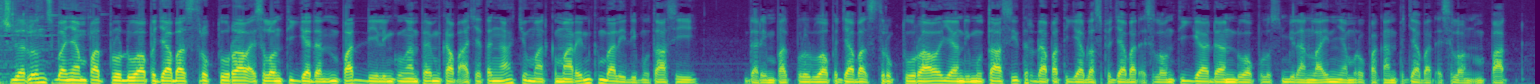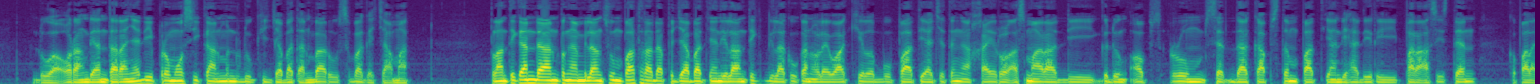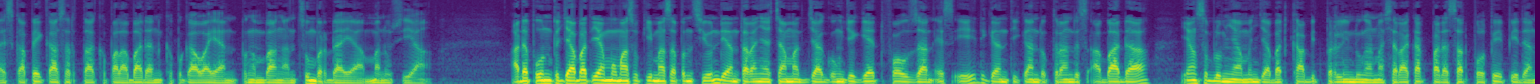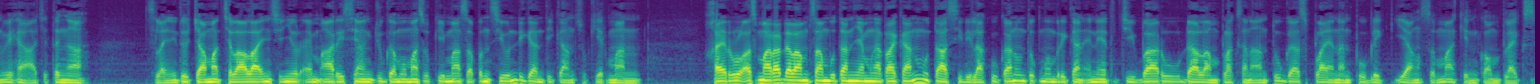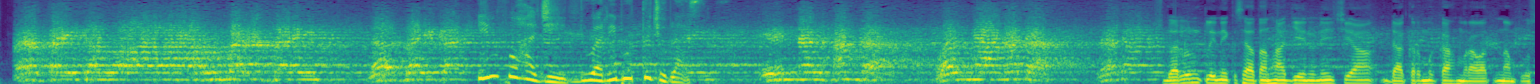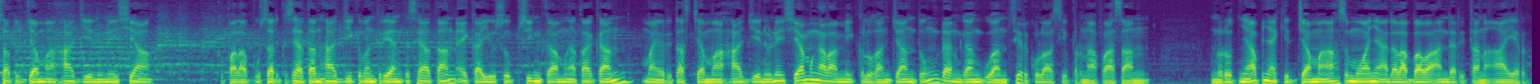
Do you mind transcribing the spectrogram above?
Sudarlun sebanyak 42 pejabat struktural eselon 3 dan 4 di lingkungan Pemkap Aceh Tengah Jumat kemarin kembali dimutasi. Dari 42 pejabat struktural yang dimutasi terdapat 13 pejabat eselon 3 dan 29 lainnya merupakan pejabat eselon 4. Dua orang di antaranya dipromosikan menduduki jabatan baru sebagai camat. Pelantikan dan pengambilan sumpah terhadap pejabat yang dilantik dilakukan oleh Wakil Bupati Aceh Tengah Khairul Asmara di Gedung Ops Room Setdakap setempat yang dihadiri para asisten, Kepala SKPK serta Kepala Badan Kepegawaian Pengembangan Sumber Daya Manusia. Adapun pejabat yang memasuki masa pensiun di antaranya Camat Jagung Jeget Fauzan SE digantikan Dr. Andes Abada yang sebelumnya menjabat Kabit Perlindungan Masyarakat pada Satpol PP dan WH Aceh Tengah. Selain itu, Camat Celala Insinyur M. Aris yang juga memasuki masa pensiun digantikan Sukirman. Khairul Asmara dalam sambutannya mengatakan mutasi dilakukan untuk memberikan energi baru dalam pelaksanaan tugas pelayanan publik yang semakin kompleks. Info Haji 2017 Sudarlun Klinik Kesehatan Haji Indonesia, Dakar Mekah merawat 61 jamaah haji Indonesia. Kepala Pusat Kesehatan Haji Kementerian Kesehatan Eka Yusuf Singka mengatakan, mayoritas jamaah haji Indonesia mengalami keluhan jantung dan gangguan sirkulasi pernafasan. Menurutnya, penyakit jamaah semuanya adalah bawaan dari tanah air.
